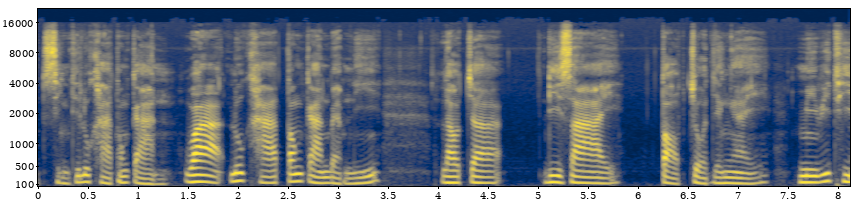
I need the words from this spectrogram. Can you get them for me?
ทย์สิ่งที่ลูกค้าต้องการ ว่าลูกค้าต้องการแบบนี้ เราจะดีไซน์ ตอบโจทย์ยังไง มีวิธี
